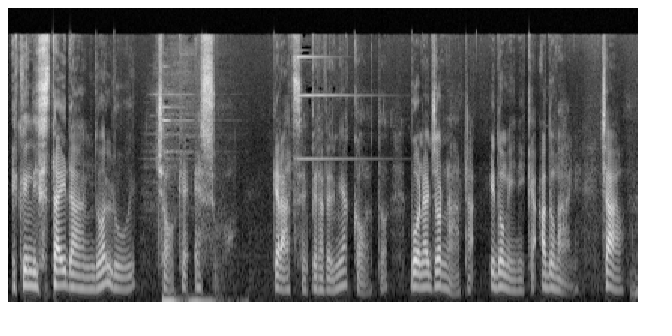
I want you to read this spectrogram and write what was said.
e quindi stai dando a Lui ciò che è suo. Grazie per avermi accolto, buona giornata e domenica a domani. Ciao!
